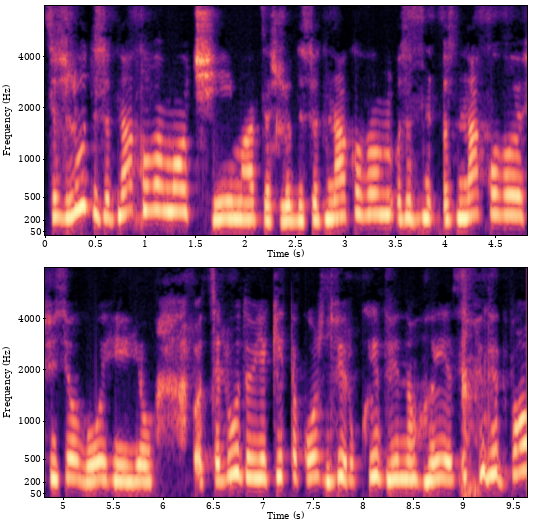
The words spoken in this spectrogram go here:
Це ж люди з однаковими очима, це ж люди з однаковим з однаковою фізіологією. Це люди, у яких також дві руки, дві ноги, два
